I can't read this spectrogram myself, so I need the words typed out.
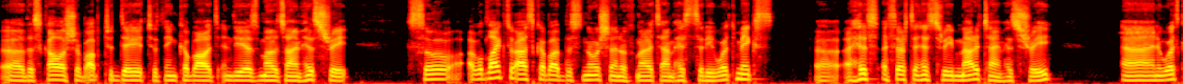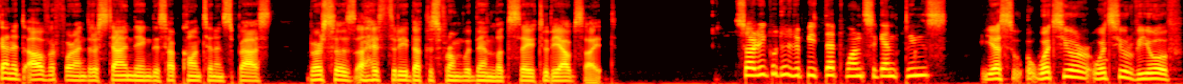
uh, the scholarship up to date to think about India's maritime history. So I would like to ask about this notion of maritime history. What makes uh, a, his- a certain history maritime history, and what can it offer for understanding the subcontinent's past versus a history that is from within, let's say, to the outside? Sorry, could you repeat that once again, please? Yes. What's your what's your view of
